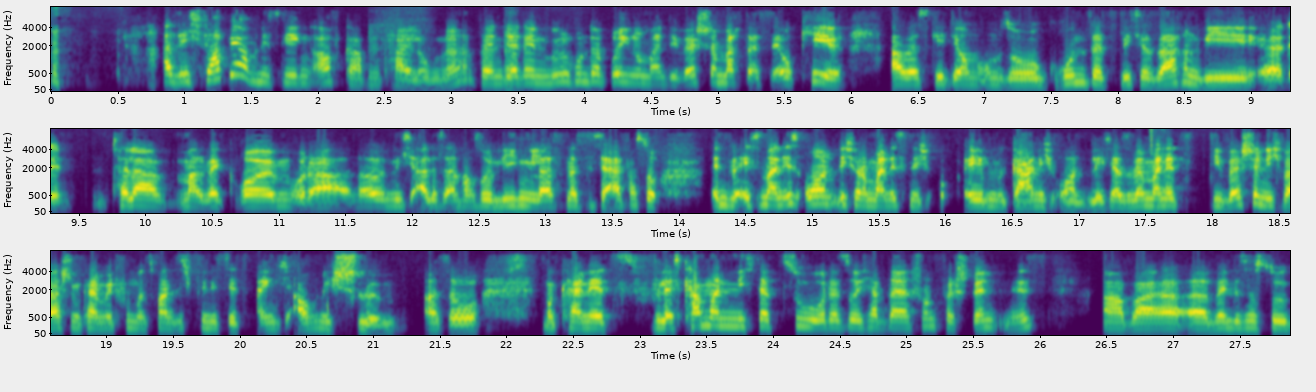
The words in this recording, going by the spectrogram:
Also ich habe ja auch nichts gegen Aufgabenteilung, ne? Wenn der Ja. den Müll runterbringt und man die Wäsche macht, das ist ja okay. Aber es geht ja um, um so grundsätzliche Sachen wie äh, den Teller mal wegräumen oder ne, nicht alles einfach so liegen lassen. Das ist ja einfach so, entweder ist, man ist ordentlich oder man ist nicht eben gar nicht ordentlich. Also wenn man Ja. jetzt die Wäsche nicht waschen kann mit 25, finde ich es jetzt eigentlich auch nicht schlimm. Also man kann jetzt, vielleicht kann man nicht dazu oder so, ich habe da ja schon Verständnis. Aber äh, wenn das so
